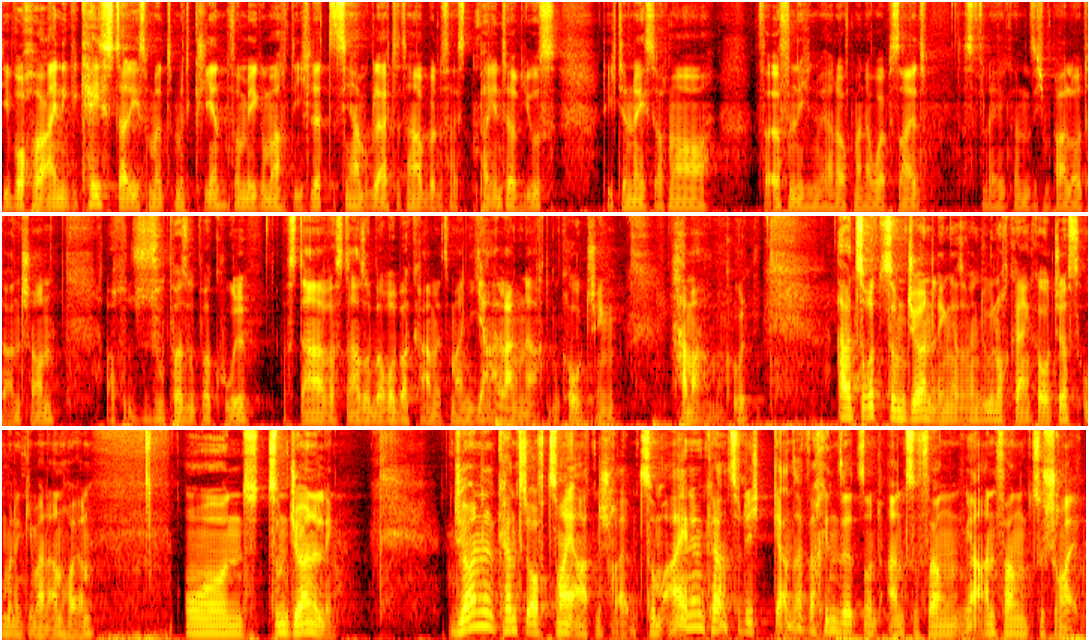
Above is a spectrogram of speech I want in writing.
die Woche einige Case Studies mit, mit Klienten von mir gemacht, die ich letztes Jahr begleitet habe. Das heißt, ein paar Interviews, die ich demnächst auch mal veröffentlichen werde auf meiner Website. Das vielleicht können sich ein paar Leute anschauen. Auch super, super cool. Was da, was da so rüberkam, jetzt mal ein Jahr lang nach dem Coaching. Hammer, hammer cool. Aber zurück zum Journaling. Also wenn du noch kein Coach hast, unbedingt jemanden anheuern. Und zum Journaling. Journal kannst du auf zwei Arten schreiben. Zum einen kannst du dich ganz einfach hinsetzen und anzufangen, ja, anfangen zu schreiben.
